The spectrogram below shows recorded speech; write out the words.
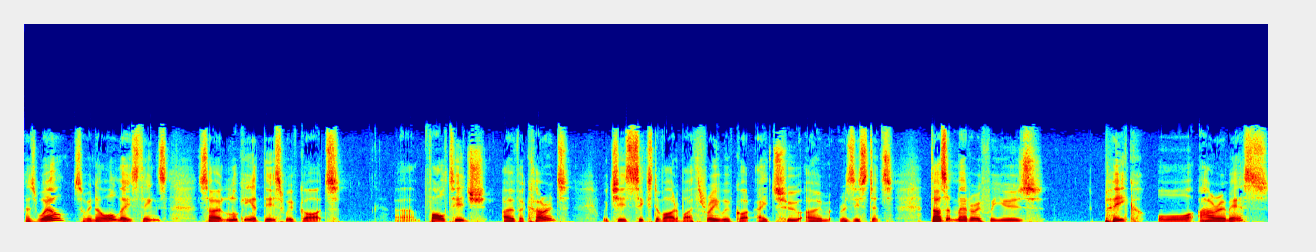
as well. So we know all these things. So looking at this, we've got uh, voltage over current which is 6 divided by 3, we've got a 2 ohm resistance. Does it matter if we use peak or RMS?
